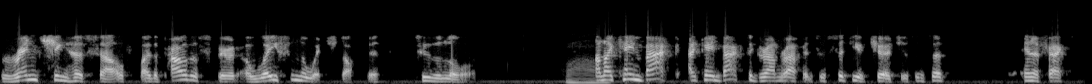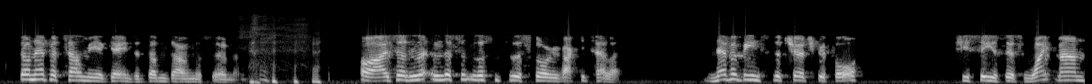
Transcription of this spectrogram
wrenching herself by the power of the Spirit away from the witch doctor to the Lord. Wow. And I came back. I came back to Grand Rapids, a city of churches, and said, in effect, "Don't ever tell me again to dumb down the sermon." oh, I said, "Listen, listen to the story of Akitela. Never been to the church before. She sees this white man,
